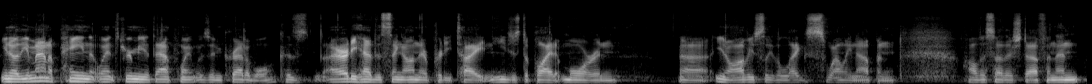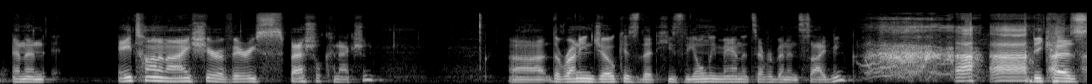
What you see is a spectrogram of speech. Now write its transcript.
you know, the amount of pain that went through me at that point was incredible because I already had this thing on there pretty tight, and he just applied it more. And, uh, you know, obviously the legs swelling up and all this other stuff. And then, and then Aton and I share a very special connection. Uh, the running joke is that he's the only man that's ever been inside me. because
